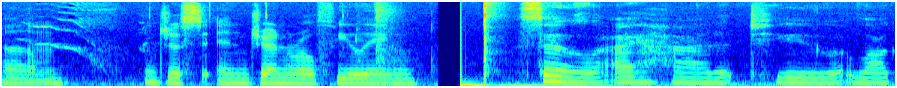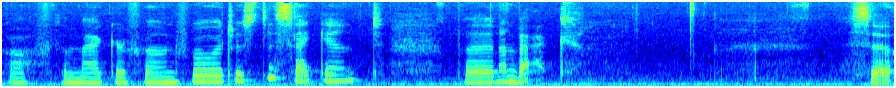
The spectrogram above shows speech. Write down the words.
um, just in general feeling so I had to log off the microphone for just a second, but I'm back. So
